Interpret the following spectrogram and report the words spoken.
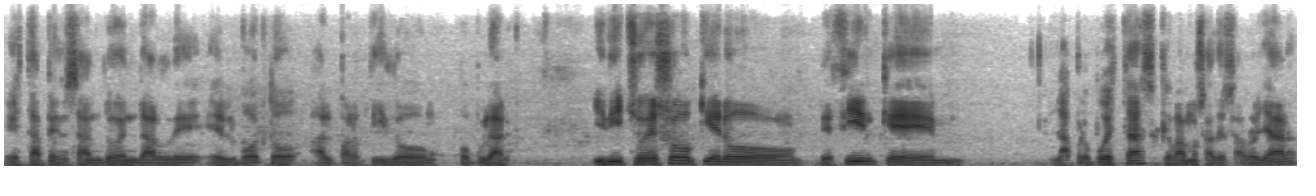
está pensando en darle el voto al Partido Popular. Y dicho eso, quiero decir que las propuestas que vamos a desarrollar,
